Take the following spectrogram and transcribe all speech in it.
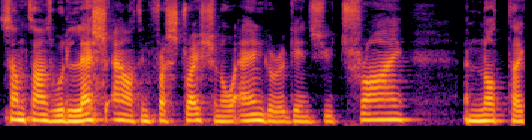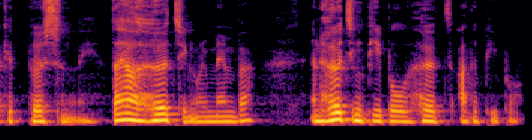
sometimes would lash out in frustration or anger against you. Try and not take it personally. They are hurting, remember? And hurting people hurt other people.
